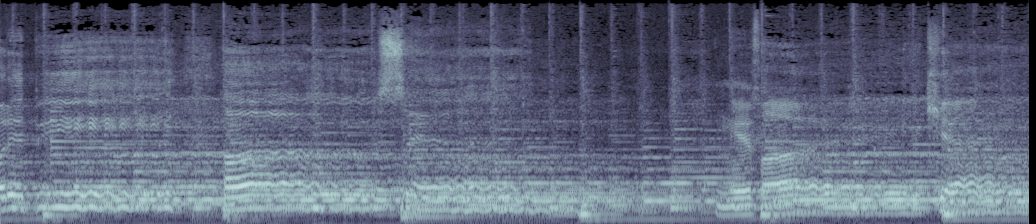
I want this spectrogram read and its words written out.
would it be a sin if I can?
